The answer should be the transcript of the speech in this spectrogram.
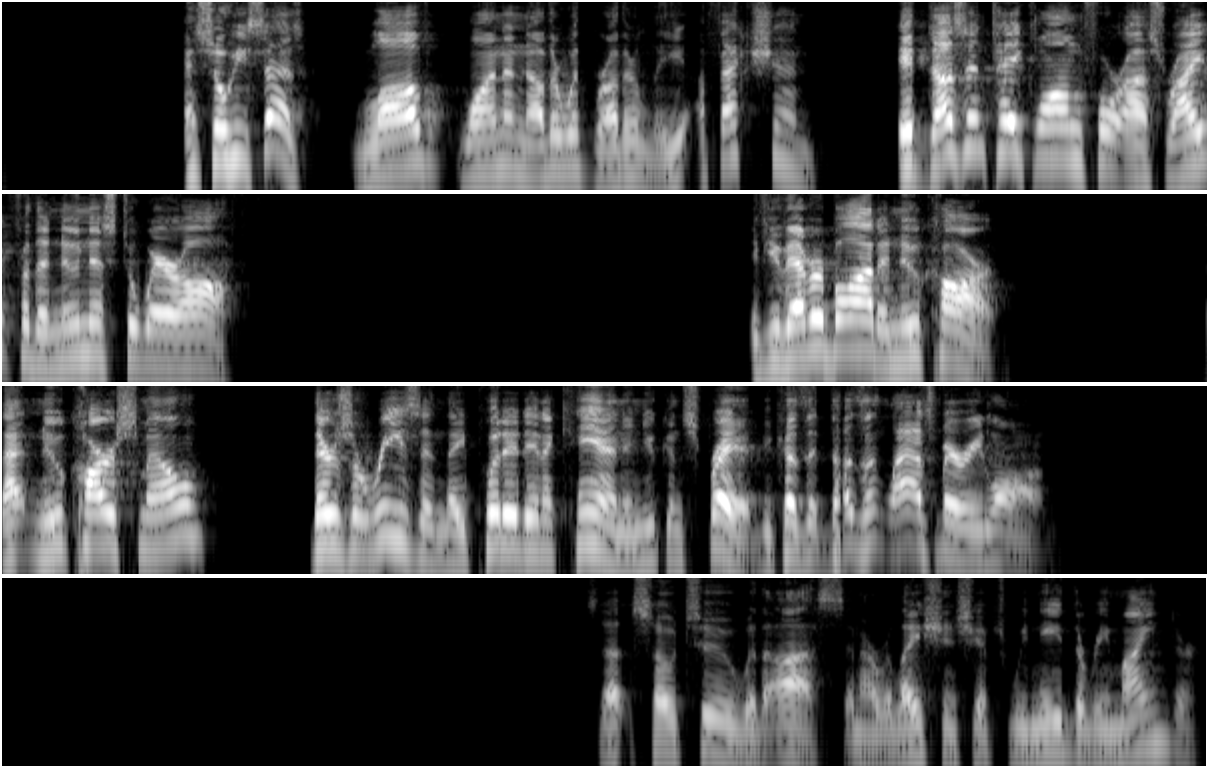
And so he says, Love one another with brotherly affection. It doesn't take long for us, right, for the newness to wear off. If you've ever bought a new car, that new car smell, there's a reason they put it in a can and you can spray it because it doesn't last very long. So, so too with us and our relationships, we need the reminder.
